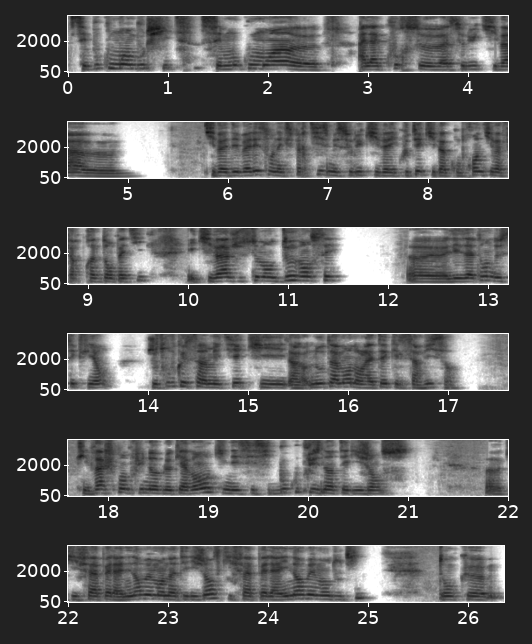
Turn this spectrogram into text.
C'est beaucoup moins bullshit. C'est beaucoup moins euh, à la course euh, à celui qui va qui va déballer son expertise, mais celui qui va écouter, qui va comprendre, qui va faire preuve d'empathie et qui va justement devancer euh, les attentes de ses clients. Je trouve que c'est un métier qui, notamment dans la tech et le service, hein, qui est vachement plus noble qu'avant, qui nécessite beaucoup plus d'intelligence, euh, qui fait appel à énormément d'intelligence, qui fait appel à énormément d'outils. Donc, euh,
